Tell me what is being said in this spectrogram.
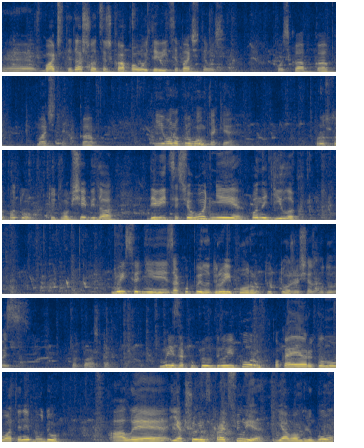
е, бачите, да, що це ж капа, ось дивіться, бачите, ось. Ось кап, кап, бачите, кап. І воно кругом таке. Просто поток. Тут взагалі біда. Дивіться, сьогодні понеділок. Ми сьогодні закупили другий корм. Тут теж зараз буду весь в какашках. Ми закупили другий корм, поки я його рекламувати не буду. Але якщо він спрацює, я вам в будь-якому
